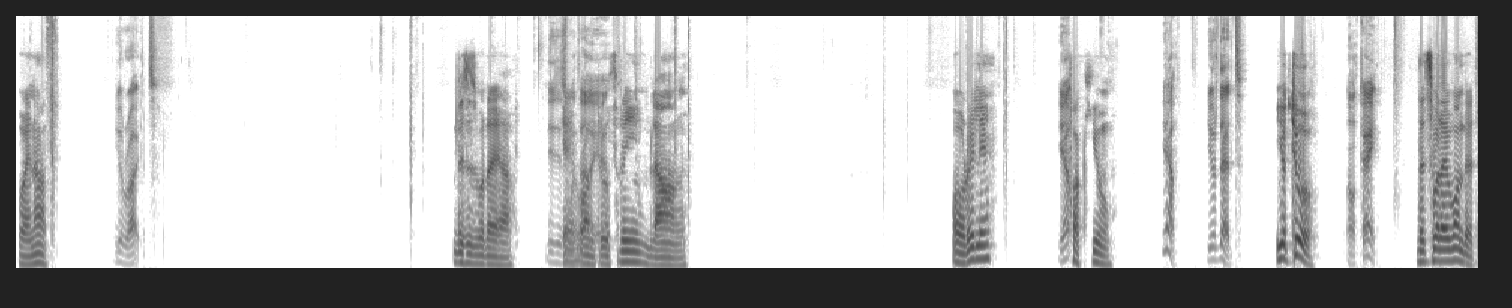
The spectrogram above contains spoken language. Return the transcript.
why not? You're right. This is what I have. This is Okay, what one, I two, have. three, blanc. Oh really? Yeah. Fuck you. Yeah, you're dead. You too. Okay. That's what I wanted.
